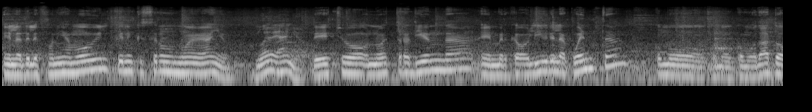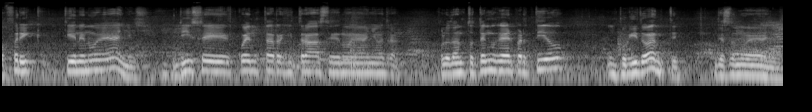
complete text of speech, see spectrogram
en la telefonía móvil tienen que ser unos nueve años. Nueve años. De hecho, nuestra tienda en Mercado Libre, la cuenta, como, como, como dato freak, tiene nueve años. Dice cuenta registrada hace nueve años atrás. Por lo tanto, tengo que haber partido un poquito antes de esos nueve años.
